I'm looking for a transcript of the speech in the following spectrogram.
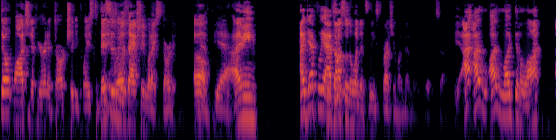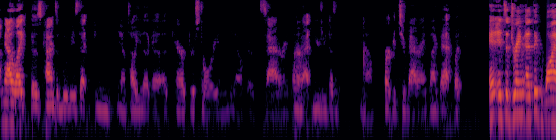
don't watch it if you're in a dark, shitty place to This begin is with. was actually what I started. Oh yeah, I mean, I definitely It's absolutely. also the one that's least fresh in my memory I, I I liked it a lot. I mean, I like those kinds of movies that can you know tell you like a, a character story and you know if they're sad or anything Uh-huh. that. Usually doesn't you know hurt me too bad or anything like that. But it, it's a dream. I think why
